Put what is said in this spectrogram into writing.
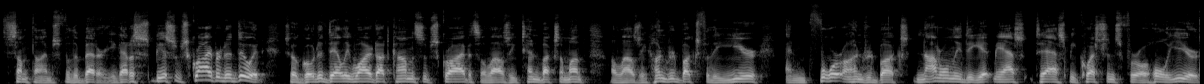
sometimes for the better. You got to be a subscriber to do it. So go to dailywire.com and subscribe. It's a lousy 10 bucks a month, a lousy 100 bucks for the year, and for 100 bucks, not only to get me ask, to ask me questions for a whole year,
